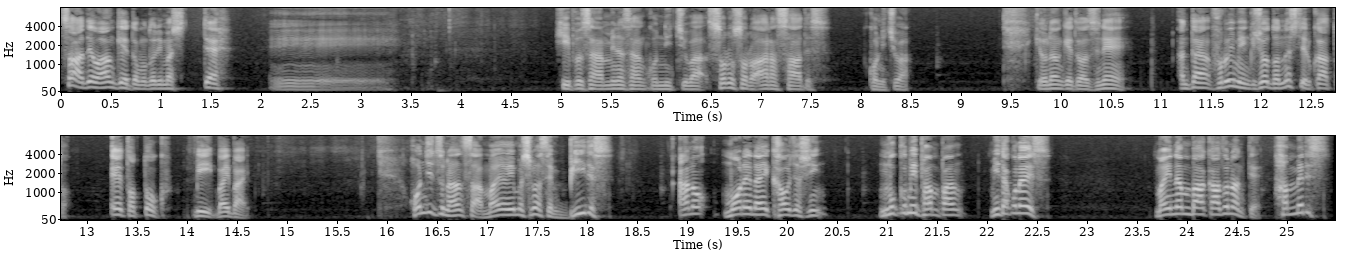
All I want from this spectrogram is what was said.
さあではアンケート戻りましてえー、ヒープさん皆さんこんにちは。そろそろアラサーです。こんにちは。今日のアンケートはですねあんた古い免許証どんなしてるかと。A 取っておく。B バイバイ。本日のアンサー迷いもしません。B です。あの漏れない顔写真。むくみパンパン。見たくないです。マイナンバーカードなんて。半目です。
